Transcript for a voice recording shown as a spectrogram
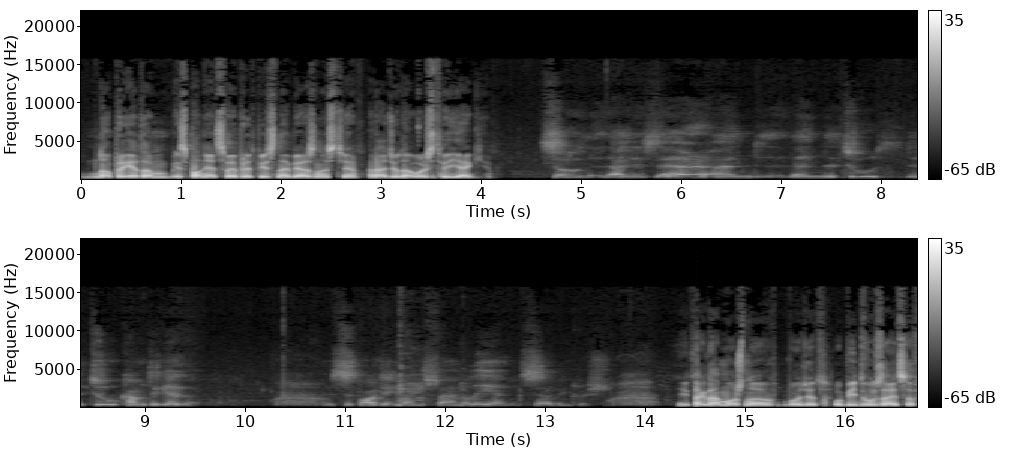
Но при этом исполнять свои предписанные обязанности ради удовольствия яги. Supporting one's family and serving Krishna. И тогда можно будет убить двух зайцев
